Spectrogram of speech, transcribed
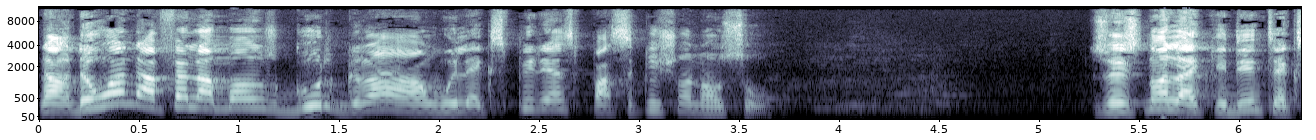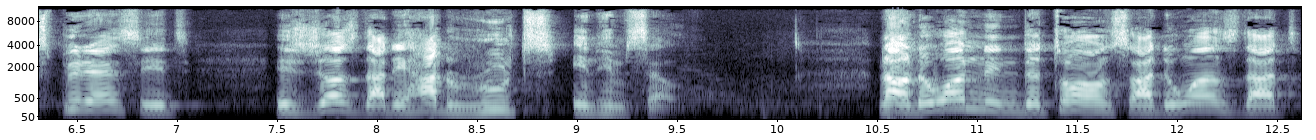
Now, the one that fell amongst good ground will experience persecution also. So it's not like he didn't experience it, it's just that he had roots in himself. Now, the one in the thorns are the ones that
